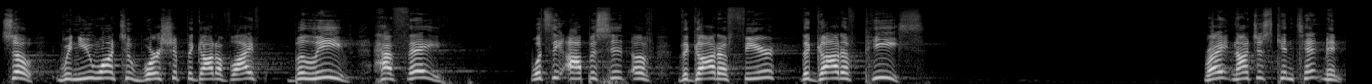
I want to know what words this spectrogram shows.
So, when you want to worship the God of life, believe, have faith. What's the opposite of the God of fear? The God of peace. Right? Not just contentment,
